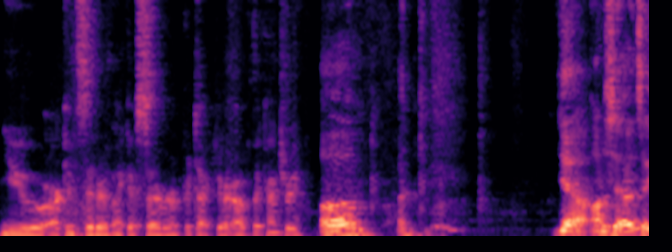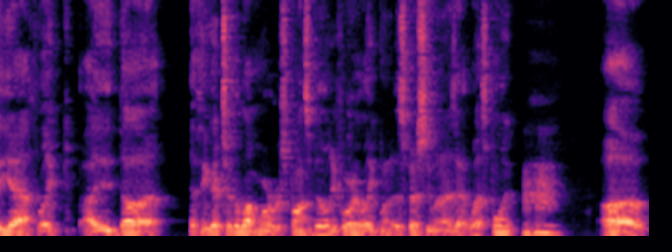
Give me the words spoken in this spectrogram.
you are considered like a server and protector of the country? Um, I- yeah, honestly, I would say yeah. Like I, uh, I think I took a lot more responsibility for it. Like when, especially when I was at West Point. Mm-hmm. Uh,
